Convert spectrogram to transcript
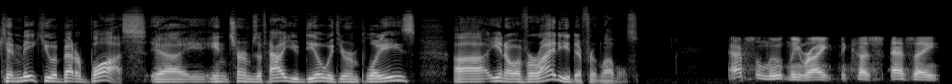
can make you a better boss uh, in terms of how you deal with your employees. Uh, you know, a variety of different levels. Absolutely right, because as a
